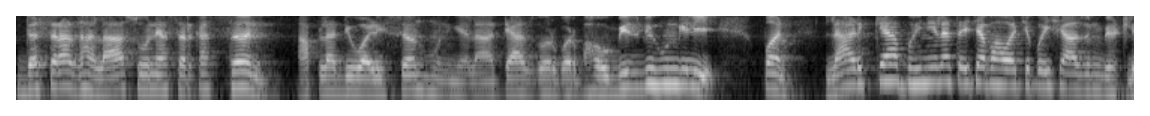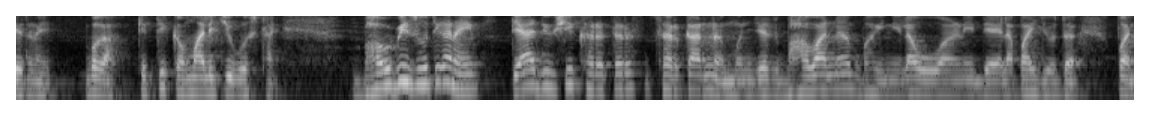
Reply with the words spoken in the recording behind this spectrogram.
दसरा झाला सोन्यासारखा सण आपला दिवाळी सण होऊन गेला. त्याचबरोबर भाऊबीज बी होऊन गेली. पण लाडक्या बहिणीला त्याच्या भावाचे पैसे अजून भेटलेच नाहीत. बघा किती कमालीची गोष्ट आहे. भाऊबीज होती का नाही त्या दिवशी खरं तर सरकारनं म्हणजेच भावानं बहिणीला ओवाळणी द्यायला पाहिजे होतं. पण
